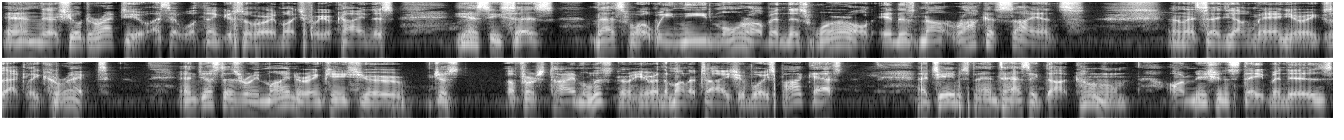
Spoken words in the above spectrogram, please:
and uh, she'll direct you. I said, well, thank you so very much for your kindness. Yes, he says, that's what we need more of in this world. It is not rocket science. And I said, young man, you're exactly correct. And just as a reminder, in case you're just a first time listener here in the Monetize Your Voice podcast, at jamesfantastic.com, our mission statement is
